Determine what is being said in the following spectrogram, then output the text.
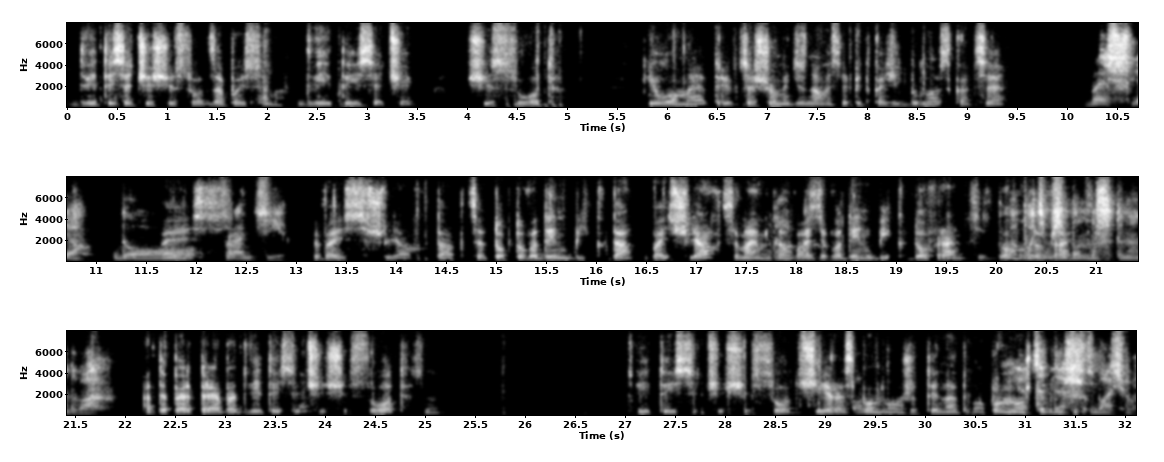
2600. Записуємо. 2600 кілометрів. Це що ми дізналися? Підкажіть, будь ласка, це Весь шлях до Весь Франції. Весь шлях. Так, це тобто в один бік. Да? Весь шлях це маємо на увазі в один бік до Франції. З А дому до потім ще Франції. помножити на 2. А тепер треба 2600. з- 2600 ще раз Пом- помножити на 2. Я Помножте це теж бачив.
